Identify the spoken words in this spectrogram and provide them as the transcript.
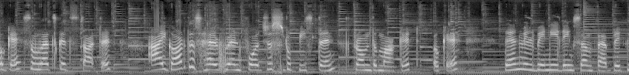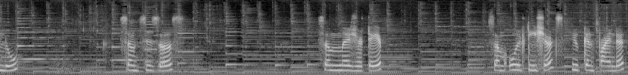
Okay, so let's get started. I got this hairband for just rupees 10 from the market. Okay, then we'll be needing some fabric glue, some scissors, some measure tape, some old t-shirts you can find it.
